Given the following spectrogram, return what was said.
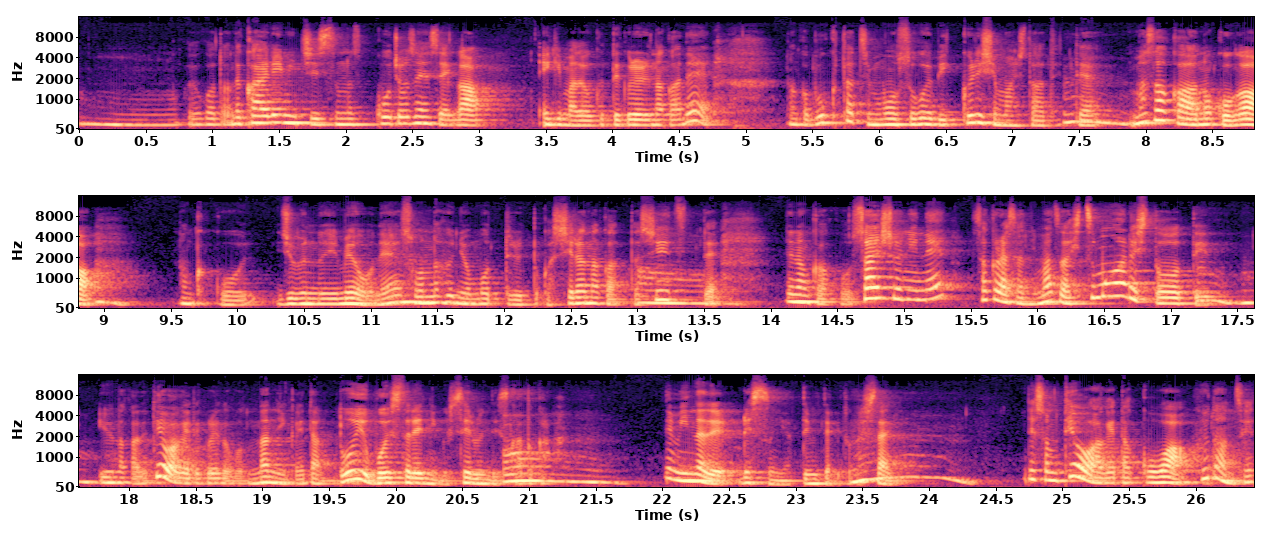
うん、なんか良かった。で帰り道その校長先生が駅まで送ってくれる中でなんか僕たちもすごいびっくりしましたって言って、うん。まさかあの子があなんかこう自分の夢をね、うん。そんな風に思ってるとか知らなかったしあーつってでなんかこう最初にねさくらさんにまずは質問ある人っていう中で手を挙げてくれたこと何人かいたの。どういうボイストレーニングしてるんですかとか。でみんなでレッスンやってみたりとかしたり、でその手を挙げた子は普段絶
